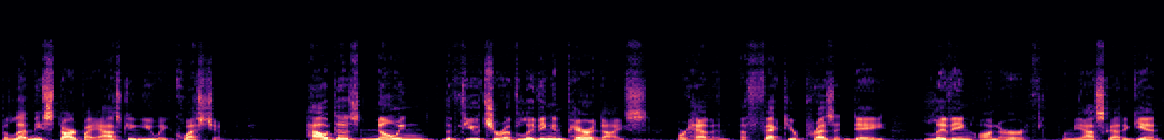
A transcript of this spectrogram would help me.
But let me start by asking you a question How does knowing the future of living in paradise or heaven affect your present day living on earth? Let me ask that again.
